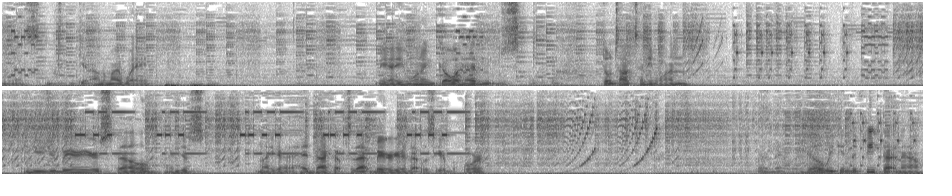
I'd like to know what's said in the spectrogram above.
Yes, get out of my way. Yeah, you want to go ahead and just... Don't talk to anyone. And use your barrier spell, and just like uh, head back up to that barrier that was here before. And there we go, we can defeat that now.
